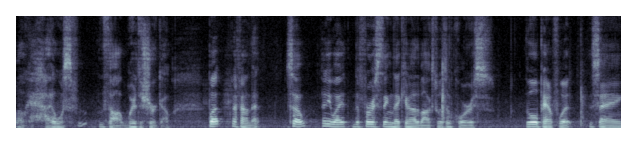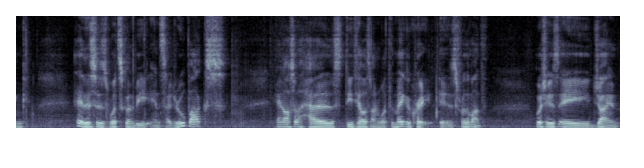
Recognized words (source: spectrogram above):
Okay, I almost thought where'd the shirt go, but I found that. So anyway, the first thing that came out of the box was, of course, the little pamphlet saying, "Hey, this is what's going to be inside your loot box," and also has details on what the Mega Crate is for the month, which is a giant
